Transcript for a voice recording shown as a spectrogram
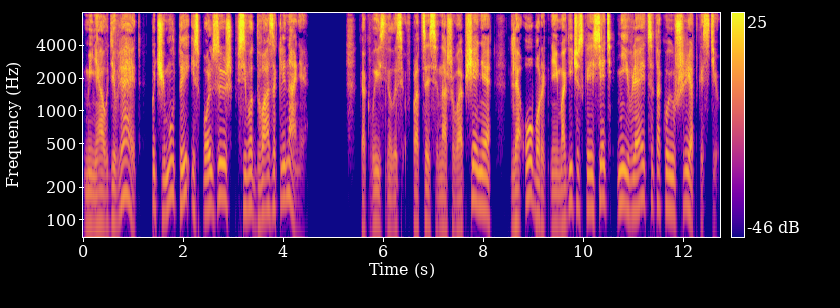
«Меня удивляет, почему ты используешь всего два заклинания». Как выяснилось в процессе нашего общения, для оборотней магическая сеть не является такой уж редкостью.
